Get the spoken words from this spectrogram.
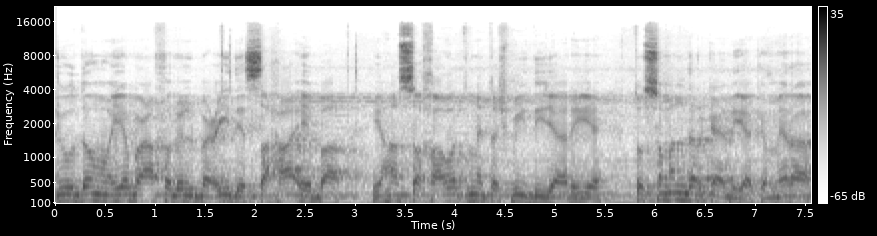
جودم و یبعث للبعید صحائبا یہاں سخاوت میں تشبیح دی جا رہی ہے۔ تو سمندر کہہ دیا کہ میرا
